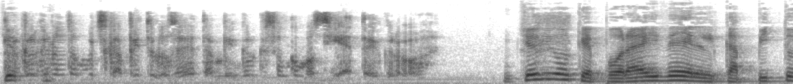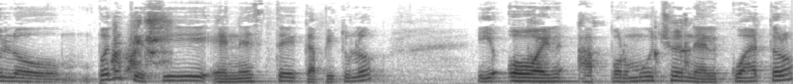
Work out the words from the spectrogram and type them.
Yo Yo- creo que no son muchos capítulos, ¿eh? También creo que son como siete, creo. Yo digo que por ahí del capítulo, puede que sí en este capítulo, y, o en, a por mucho en el 4,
